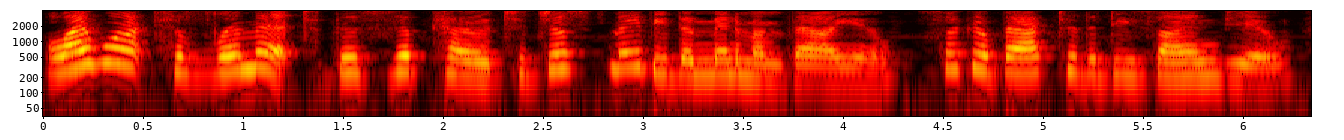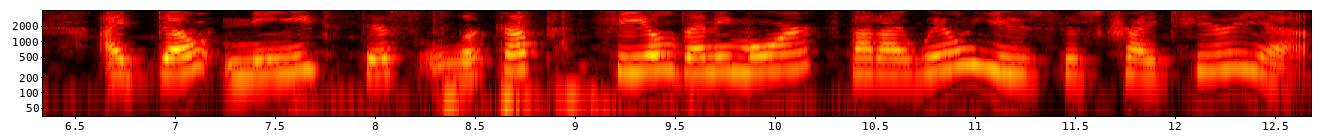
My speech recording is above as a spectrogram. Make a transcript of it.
Well I want to limit this zip code to just maybe the minimum value. So I go back to the design view. I don't need this lookup field anymore, but I will use this criteria.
